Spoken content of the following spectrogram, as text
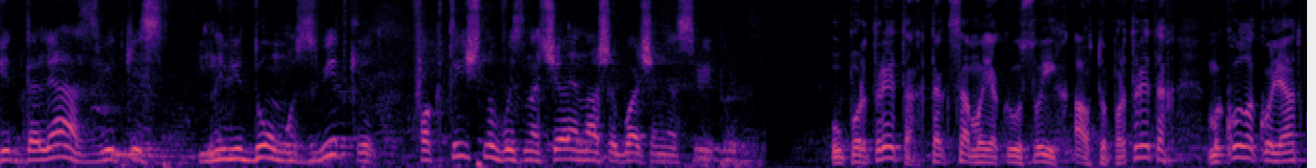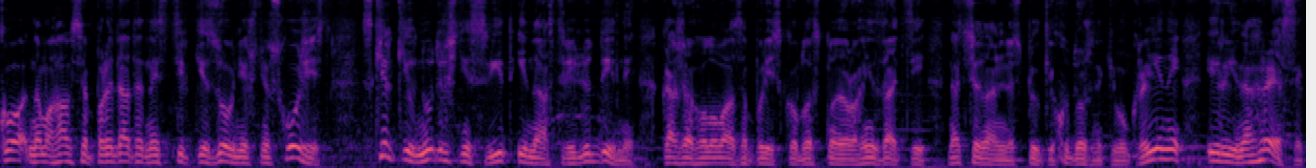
віддаля, звідкись невідомо звідки, фактично визначає наше бачення світу. У портретах, так само як і у своїх автопортретах, Микола Колядко намагався передати не стільки зовнішню схожість, скільки внутрішній світ і настрій людини, каже голова Запорізької обласної організації Національної спілки художників України Ірина Гресик.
